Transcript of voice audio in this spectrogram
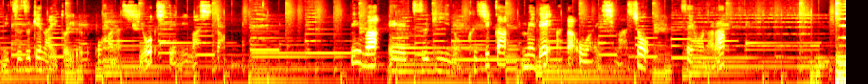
見続けないというお話をしてみました。では、えー、次の9時間目でまたお会いしましょう。さようなら。you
